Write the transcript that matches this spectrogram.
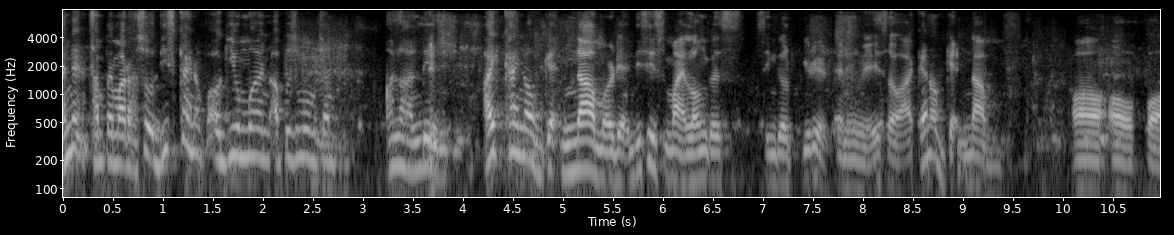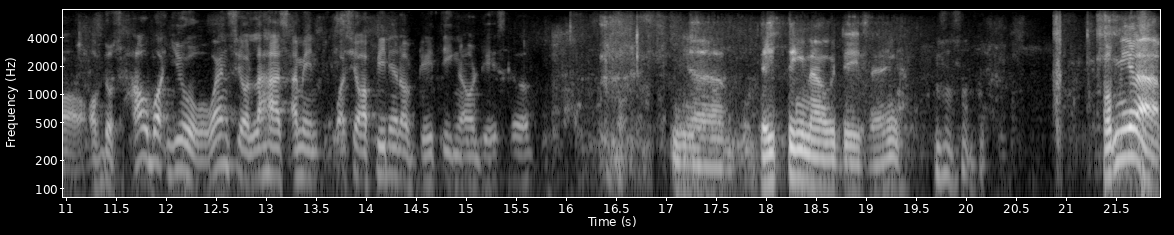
and then sampai marah. So this kind of argument, apa semua macam, alah lame. I kind of get numb already. This is my longest single period anyway. So I kind of get numb of, of, uh, of those. How about you? When's your last, I mean, what's your opinion of dating nowadays? Ke? Yeah, dating nowadays, eh? For me, lah,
